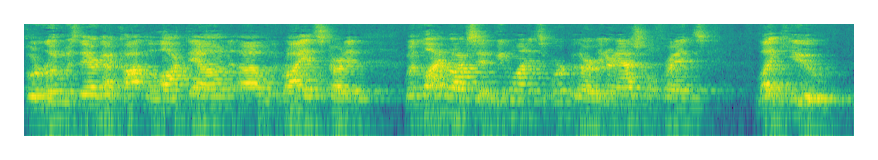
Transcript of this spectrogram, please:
Varun was there, got caught in the lockdown uh, when the riots started. When Lion Rock said we wanted to work with our international friends like you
